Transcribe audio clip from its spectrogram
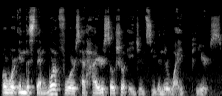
or were in the STEM workforce had higher social agency than their white peers.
